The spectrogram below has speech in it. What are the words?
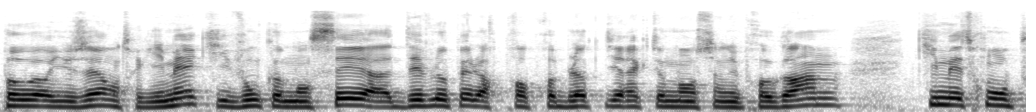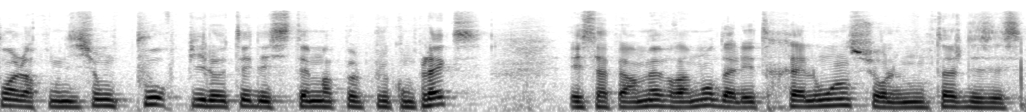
power users, entre guillemets, qui vont commencer à développer leurs propres blocs directement au sein du programme, qui mettront au point leurs conditions pour piloter des systèmes un peu plus complexes, et ça permet vraiment d'aller très loin sur le montage des essais.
